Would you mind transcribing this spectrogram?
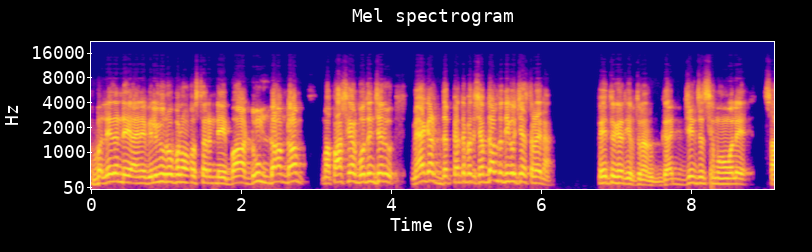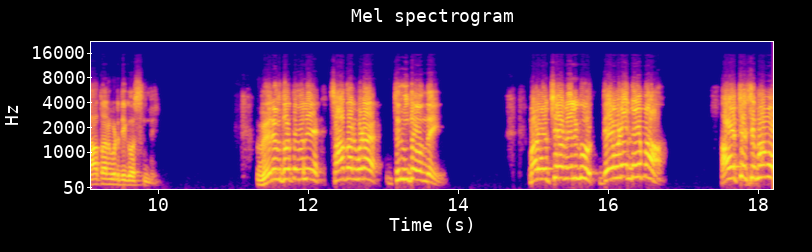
అబ్బా లేదండి ఆయన వెలుగు రూపంలో వస్తారండి. బా డూమ్ డామ్ డామ్. మా పాస్ గారు బోధించారు. మేఘాలు పెద్ద పెద్ద శబ్దాలతో దిగి వచ్చేస్తాడు ఆయన. పేతురు గారు చెప్తున్నారు గర్జించే సింహం వలె సాతాను కూడా దిగి వస్తుంది వెలుగుదూత వలె సాతాను కూడా తిరుగుతూ ఉంది. మరి వచ్చే వెలుగు దేవుడా దయమా ఆ వచ్చే సింహము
